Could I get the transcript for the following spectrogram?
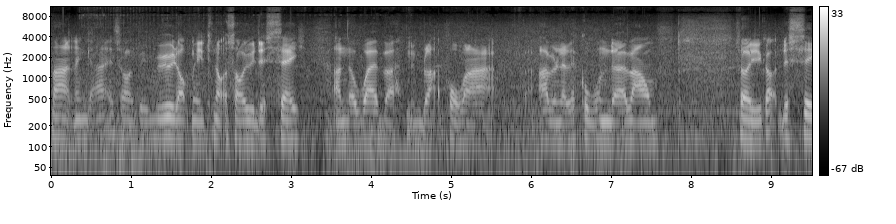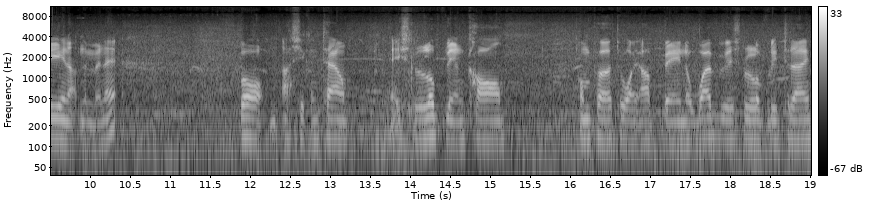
Right then guys, so it'd be rude of me to not show you the sea and the weather in Blackpool when I having a little wander around. So you got the scene at the minute, but as you can tell, it's lovely and calm compared to what it had been. The weather is lovely today.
